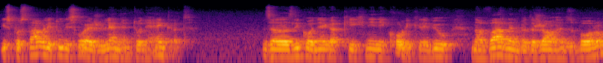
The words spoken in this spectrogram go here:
izpostavili tudi svoje življenje, in to ne enkrat, za razliko od njega, ki jih ni nikoli, ker je bil na varnem v državnem zboru,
